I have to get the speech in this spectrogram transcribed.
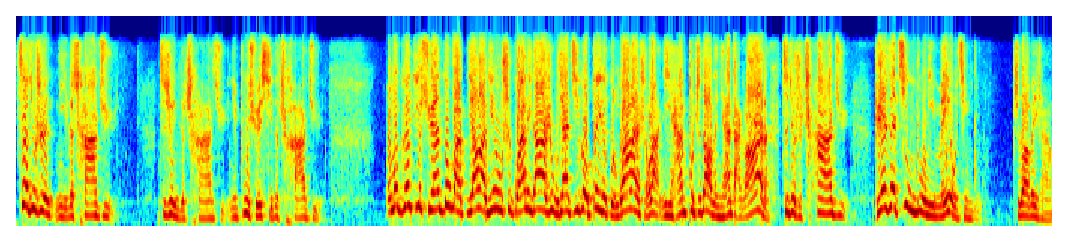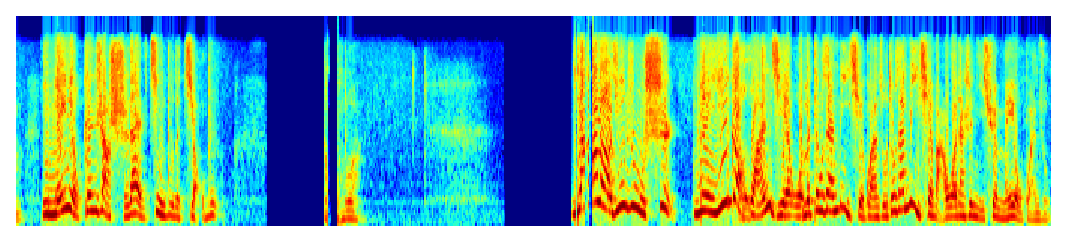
这就是你的差距，这是你的差距，你不学习的差距。我们格局的学员都把养老金入市管理的二十五家机构背得滚瓜烂熟了，你还不知道呢，你还打个二呢，这就是差距。别人在进步，你没有进步，知道为啥吗？你没有跟上时代进步的脚步，懂不？养老金入市每一个环节，我们都在密切关注，都在密切把握，但是你却没有关注，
